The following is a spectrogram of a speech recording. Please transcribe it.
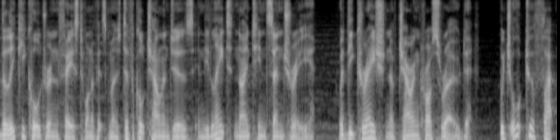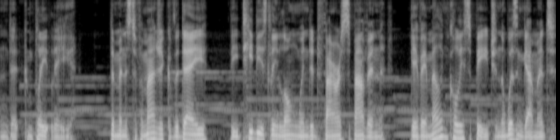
The Leaky Cauldron faced one of its most difficult challenges in the late 19th century, with the creation of Charing Cross Road, which ought to have flattened it completely. The Minister for Magic of the day, the tediously long winded Faris Spavin, gave a melancholy speech in the Wizengamot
